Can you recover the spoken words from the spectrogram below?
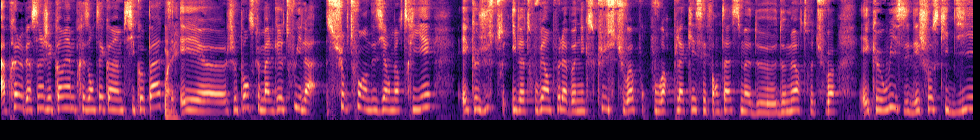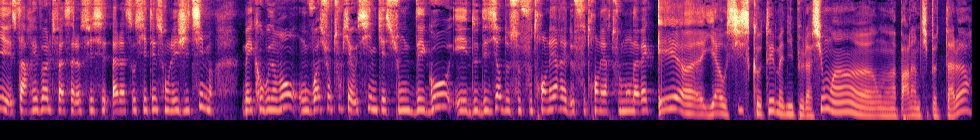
après, le personnage est quand même présenté comme un psychopathe, Ouais. et euh, je pense que malgré tout, il a surtout un désir meurtrier et que juste, il a trouvé un peu la bonne excuse, tu vois, pour pouvoir plaquer ses fantasmes de, de meurtre, tu vois. Et que oui, c'est des choses qu'il dit et sa révolte face à la, soci- à la société sont légitimes, mais qu'au bout d'un moment, on voit surtout qu'il y a aussi une question d'ego et de désir de se foutre en l'air et de foutre en l'air tout le monde avec. Et euh, il y a aussi ce côté manipulation, hein, euh, on en a parlé un petit peu tout à l'heure.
